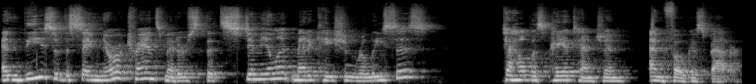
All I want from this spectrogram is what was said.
And these are the same neurotransmitters that stimulant medication releases to help us pay attention and focus better.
